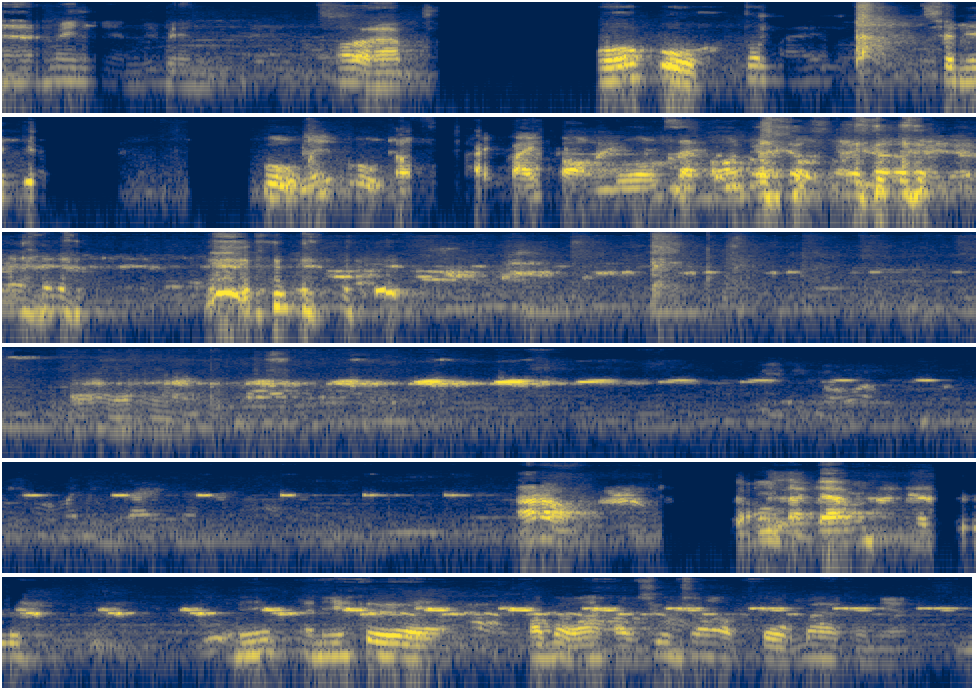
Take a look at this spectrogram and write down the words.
ฮะไม่เนียนพี่เบนเพราะเหรอครับโอ้ปลูกต้นไม้ชนิดเดียวปลูกไม่ปลูกกับใช้ไฟสองด วงสะท้อนกระจกเลยนะอ่าอ่าอ้าวมีตะแกรมนี่อันนี้คือเขาบอกว่าเขาชื่นชอบโฟกมากคนเนี้ยอื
